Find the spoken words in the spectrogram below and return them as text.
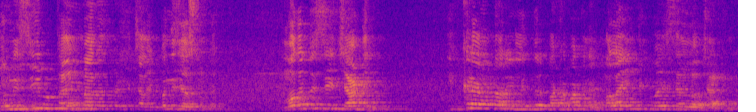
కొన్ని సీలు టైం మేనేజ్మెంట్కి చాలా ఇబ్బంది చేస్తుంటాయి. మొదటి సీ చాటింగ్ ఇక్కడే ఉంటారు వీళ్ళిద్దరు పక్క పక్కనే. మళ్ళీ ఇంటికి పోయి సెల్లో చాటింగ్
